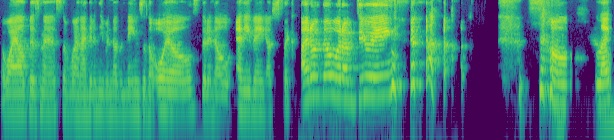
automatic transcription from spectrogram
the wild business of when I didn't even know the names of the oils, didn't know anything. I was like, I don't know what I'm doing. so let's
